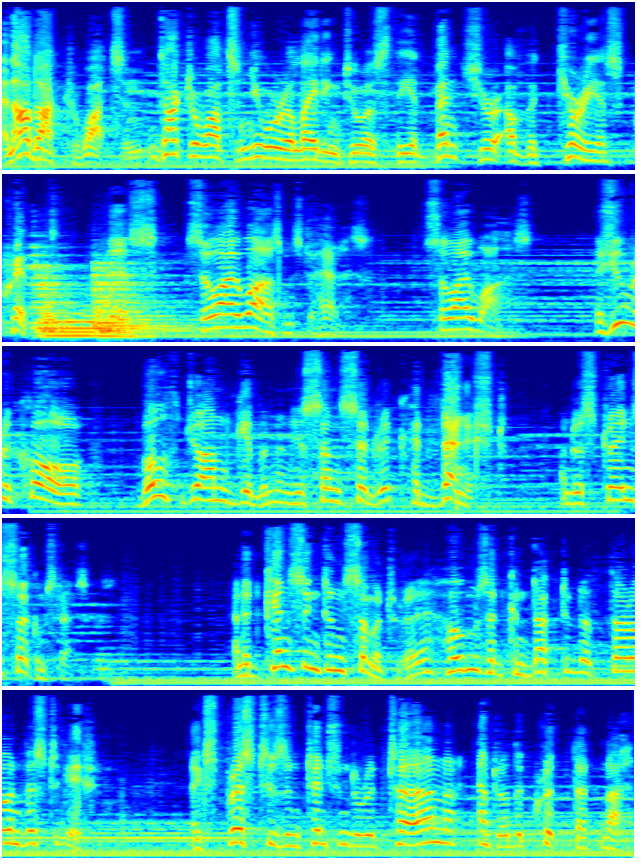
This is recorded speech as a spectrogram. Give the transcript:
And now, Dr. Watson. Dr. Watson, you were relating to us the adventure of the curious crypt. Yes, so I was, Mr. Harris. So I was. As you recall, both John Gibbon and his son Cedric had vanished under strange circumstances. And at Kensington Cemetery, Holmes had conducted a thorough investigation, expressed his intention to return and enter the crypt that night.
